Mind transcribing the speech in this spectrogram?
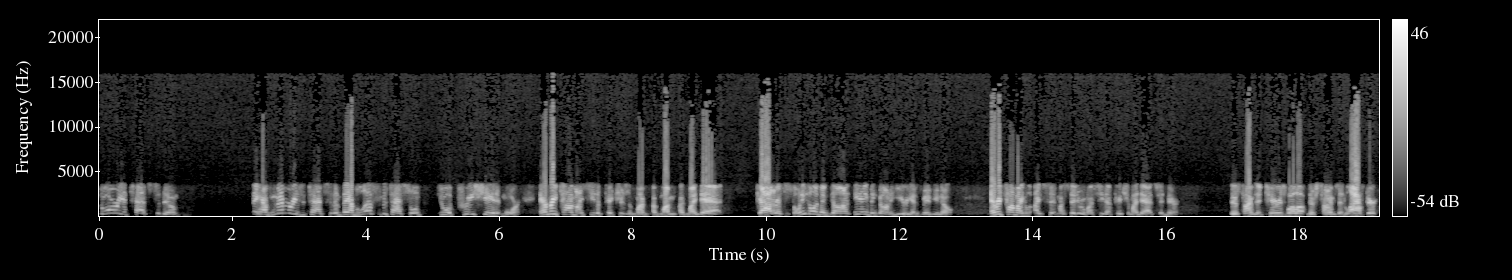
story attached to them, they have memories attached to them, they have lessons attached to them, you appreciate it more. Every time I see the pictures of my of my of my dad, God rest his soul, and he's only been gone, he ain't been gone a year yet, as many of you know. Every time I, I sit in my sitting room, I see that picture of my dad sitting there. There's times that tears well up, there's times that laughter,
